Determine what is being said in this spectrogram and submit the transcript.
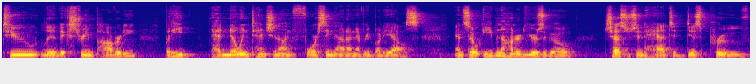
to live extreme poverty, but he had no intention on forcing that on everybody else. And so even 100 years ago, Chesterton had to disprove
